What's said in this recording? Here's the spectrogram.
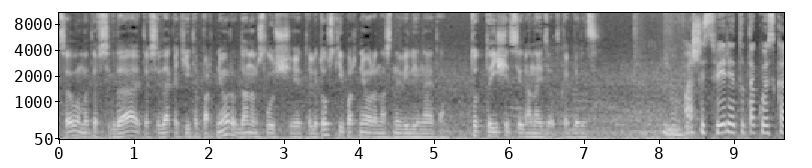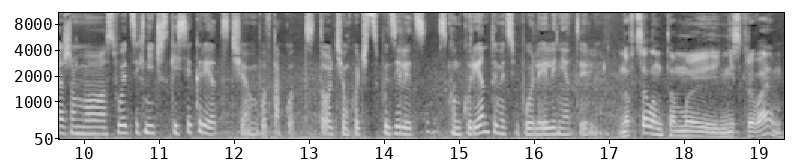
В целом это всегда, это всегда какие-то партнеры. В данном случае это литовские партнеры нас навели на это. Тот, кто ищет, всегда найдет, как говорится. Ну, в вашей сфере это такой, скажем, э, свой технический секрет, чем вот так вот то, чем хочется поделиться с конкурентами, тем более, или нет, или... Но в целом-то мы не скрываем,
